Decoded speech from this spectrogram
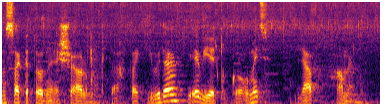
մսակտորները շարում ենք տախտակի վրա եւ երկու կողմից լավ համեմում։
